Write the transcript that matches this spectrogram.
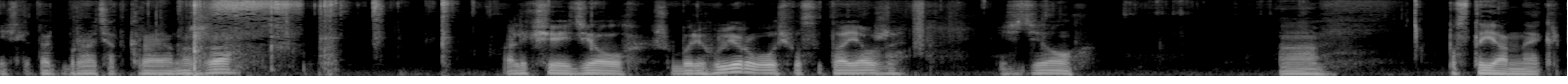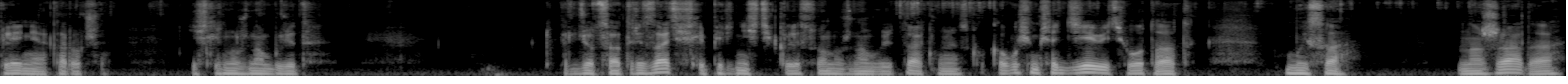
если так брать от края ножа, Алексей делал, чтобы регулировалась высота, я уже сделал а, постоянное крепление, короче. Если нужно будет, придется отрезать, если перенести колесо, нужно будет так, ну сколько, 89 вот от мыса ножа, да,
